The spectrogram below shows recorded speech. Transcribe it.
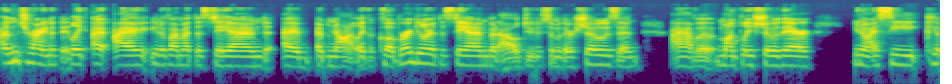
I'm trying to think like I, I, you know, if I'm at the stand, I am not like a club regular at the stand, but I'll do some of their shows and I have a monthly show there you know, I see c-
